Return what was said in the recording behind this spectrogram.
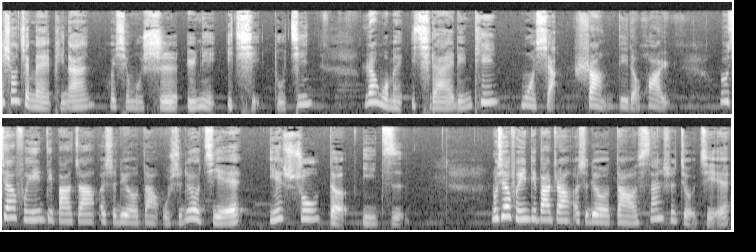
弟兄姐妹平安，慧心牧师与你一起读经，让我们一起来聆听默想上帝的话语。路加福音第八章二十六到五十六节，耶稣的医治。路加福音第八章二十六到三十九节，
